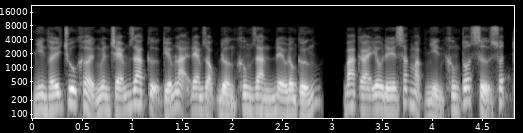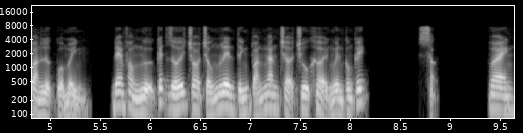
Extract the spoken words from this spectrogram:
Nhìn thấy chu khởi nguyên chém ra cự kiếm lại đem dọc đường không gian đều đông cứng, ba cái yêu đế sắc mặt nhìn không tốt xử suất toàn lực của mình, đem phòng ngự kết giới cho chống lên tính toán ngăn trở chu khởi nguyên công kích. Sắc vê anh.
